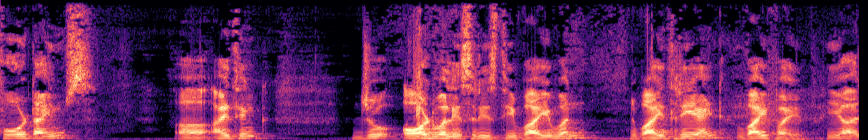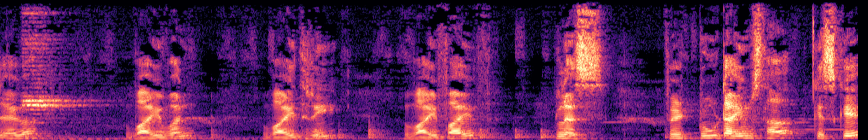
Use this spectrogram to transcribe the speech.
फोर टाइम्स आई थिंक जो ऑड वाली सीरीज़ थी Y one Y three and Y five ये आ जाएगा Y one Y three Y five plus फिर टू टाइम्स था किसके?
